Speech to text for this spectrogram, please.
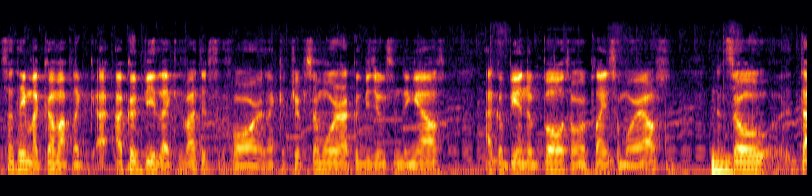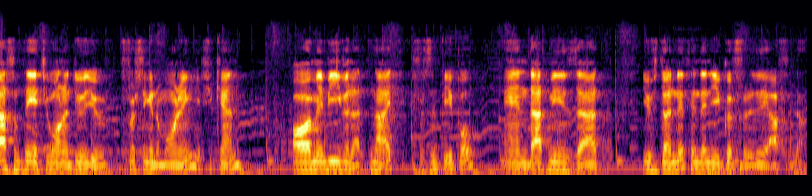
something might come up. Like I, I could be like invited for, for, like a trip somewhere. I could be doing something else. I could be in a boat or a plane somewhere else. Mm-hmm. And so that's something that you want to do you first thing in the morning if you can, or maybe even at night for some people. And that means that you've done it and then you're good for the day after that.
